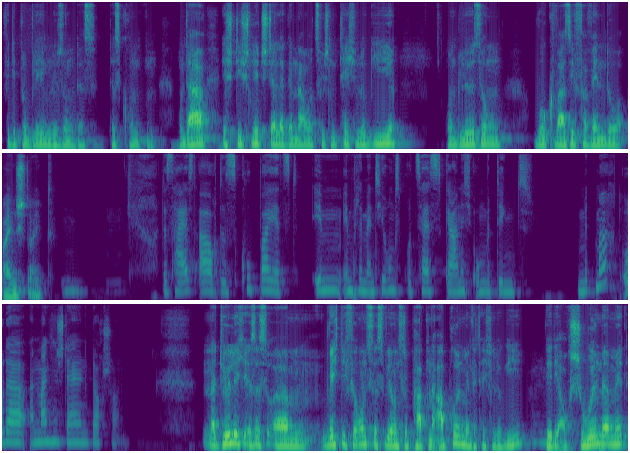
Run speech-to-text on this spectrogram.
für die Problemlösung des, des Kunden. Und da ist die Schnittstelle genau zwischen Technologie und Lösung, wo quasi Verwendo einsteigt. Das heißt auch, dass Cooper jetzt im Implementierungsprozess gar nicht unbedingt mitmacht oder an manchen Stellen doch schon? Natürlich ist es ähm, wichtig für uns, dass wir unsere Partner abholen mit der Technologie, mhm. wir die auch schulen damit.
